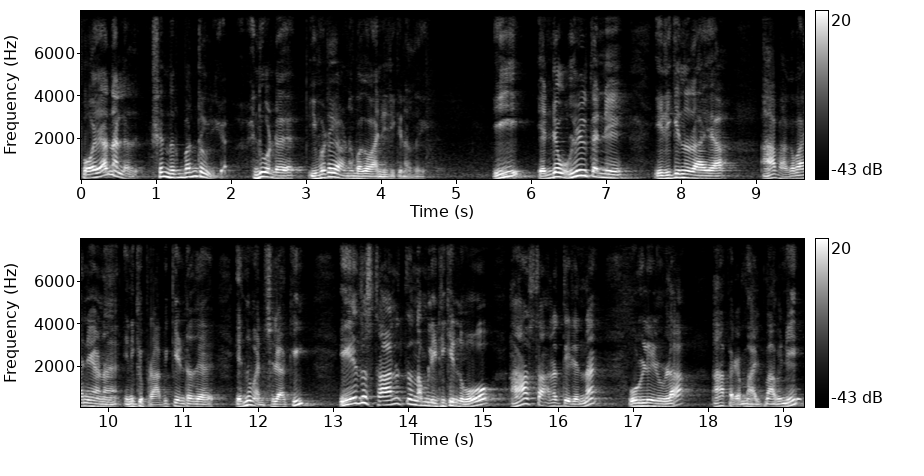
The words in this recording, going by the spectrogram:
പോയാൽ നല്ലത്. പക്ഷെ നിർബന്ധമില്ല. എന്തുകൊണ്ട് ഇവിടെയാണ് ഭഗവാൻ ഇരിക്കുന്നത്? ഈ എന്റെ ഉള്ളിൽ തന്നെ ഇരിക്കുന്നതായ ആ ഭഗവാനെയാണ് എനിക്ക് പ്രാപിക്കേണ്ടത് എന്ന് മനസ്സിലാക്കി ഏത് സ്ഥാനത്ത് നമ്മൾ ഇരിക്കുന്നുവോ ആ സ്ഥാനത്തിരുന്ന് ഉള്ളിലുള്ള ആ പരമാത്മാവിനെ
